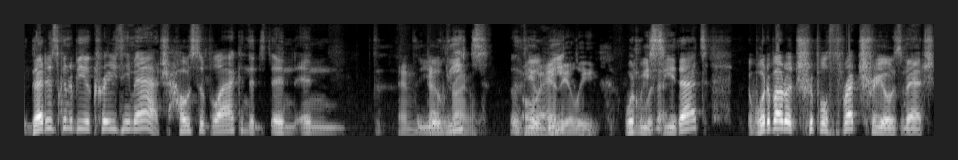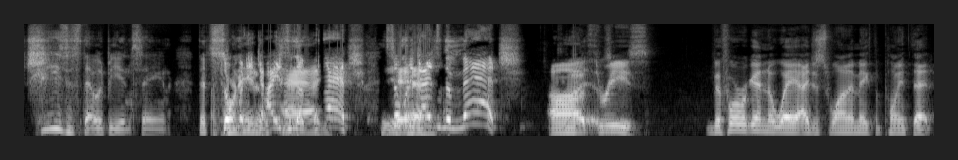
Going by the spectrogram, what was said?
That is going to be a crazy match. House of Black and the and, and and the Death elite. Triangle. The Oh, elite. and the elite. when we see that. What about a triple threat trios match? Jesus, that would be insane. That's A so many tornado guys in the match. So many guys in the match. Uh, threes. Before we're getting away, I just want to make the point that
